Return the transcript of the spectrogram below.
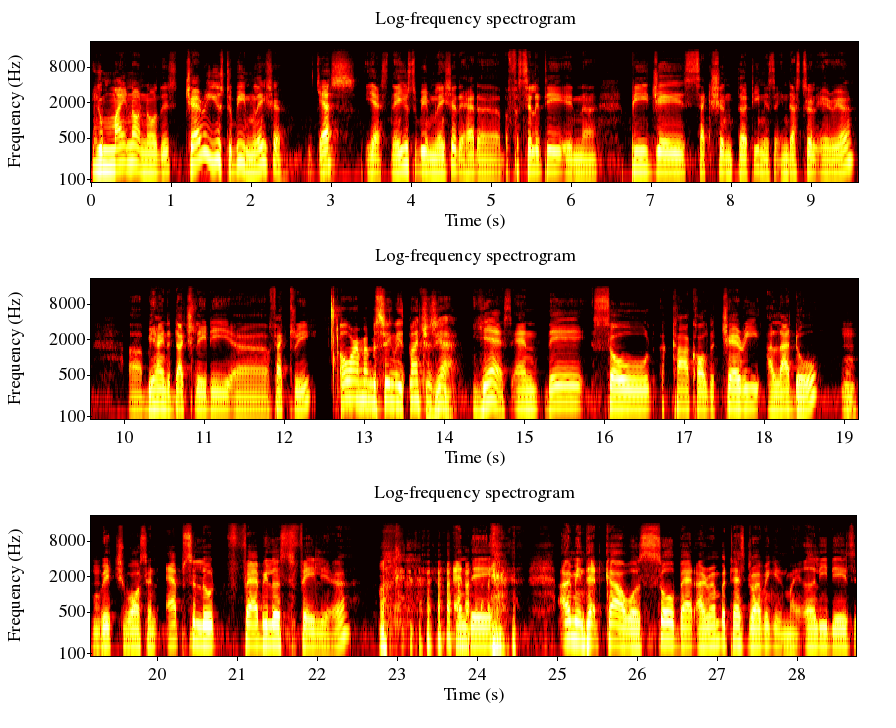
you might not know this. Chery used to be in Malaysia. Yes. Yes, they used to be in Malaysia. They had a, a facility in uh, PJ Section 13, is an industrial area uh, behind the Dutch Lady uh, factory. Oh, I remember seeing these badges, yeah. Yes, and they sold a car called the Chery Alado, which was an absolute fabulous failure. and they, I mean, that car was so bad. I remember test driving it in my early days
